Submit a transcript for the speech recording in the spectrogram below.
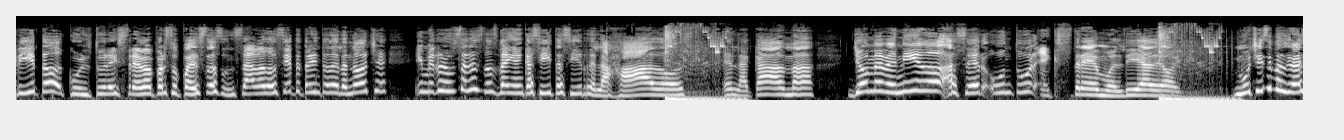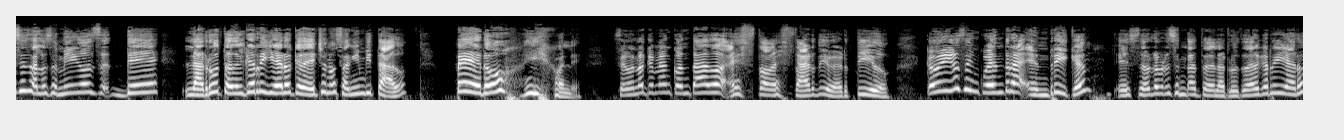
favorito, Cultura Extrema, por supuesto, es un sábado, 7.30 de la noche, y mientras ustedes nos ven en casita así relajados, en la cama, yo me he venido a hacer un tour extremo el día de hoy. Muchísimas gracias a los amigos de la Ruta del Guerrillero que de hecho nos han invitado, pero, híjole, según lo que me han contado, esto va a estar divertido. Conmigo se encuentra Enrique, es el representante de la Ruta del Guerrillero,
